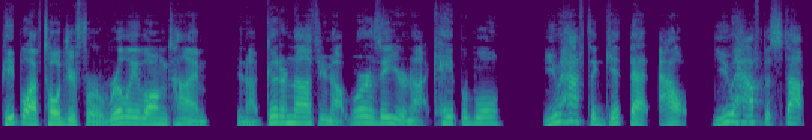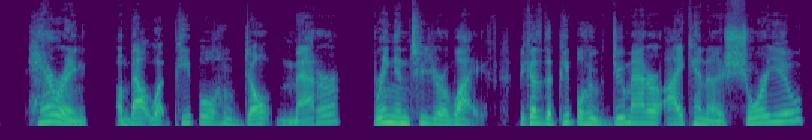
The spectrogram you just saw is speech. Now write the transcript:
People have told you for a really long time, you're not good enough, you're not worthy, you're not capable. You have to get that out. You have to stop caring about what people who don't matter bring into your life. Because the people who do matter, I can assure you,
